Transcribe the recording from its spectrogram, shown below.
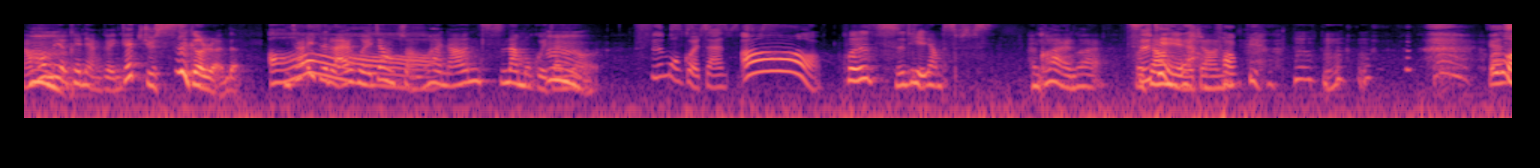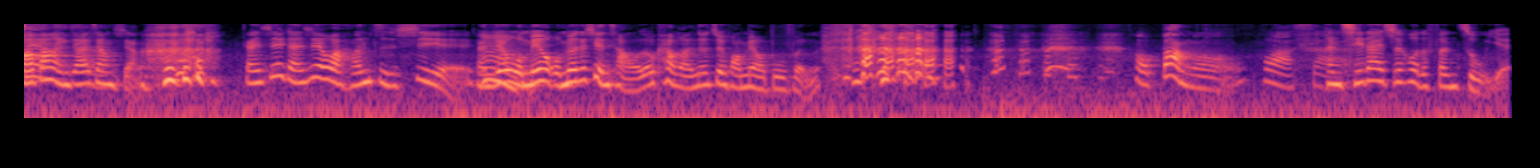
然后后面又可以两个，你可以举四个人的，哦你才一直来回这样转换，然后撕那魔鬼粘就好了，撕魔鬼粘哦，或者是磁铁这样，很快很快。磁铁也我教你好方便。为什么要帮人家这样想？感谢感谢，哇，很仔细耶，感觉嗯我没有我没有在现场，我都看完那最荒谬的部分了，好棒哦！哇塞，很期待之后的分组耶。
